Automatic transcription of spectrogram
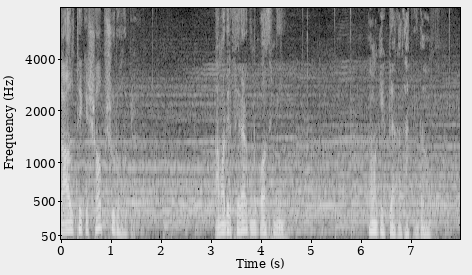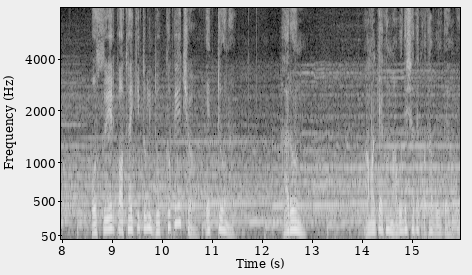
কাল থেকে সব শুরু হবে। আমাদের ফেরার কোনো পথ নেই। আমাকে একটু একা থাকতে দাও। ওসুয়ের কথায় কি তুমি দুঃখ পেয়েছ? একটুও না। হারুন আমাকে এখন মাবুদের সাথে কথা বলতে হবে।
